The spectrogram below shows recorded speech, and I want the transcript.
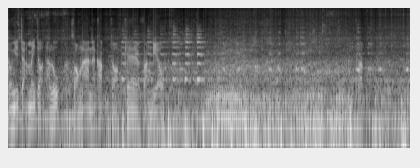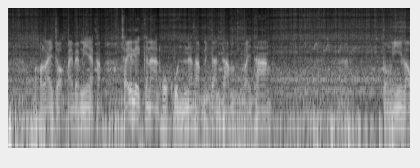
ตรงนี้จะไม่เจาะทะลุสองด้านนะครับ เจาะแค่ฝั่งเดียวครับ เอาไล่เจาะไปแบบนี้นะครับ ใช้เหล็กขนาด6ขุนนะครับ ในการทำไฟทาง ตรงนี้เรา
